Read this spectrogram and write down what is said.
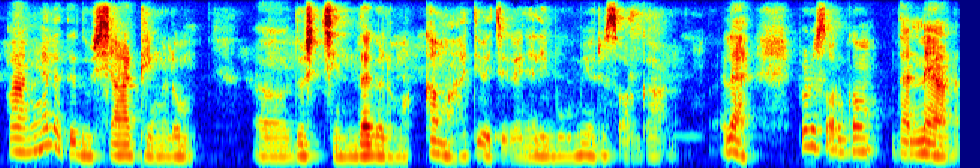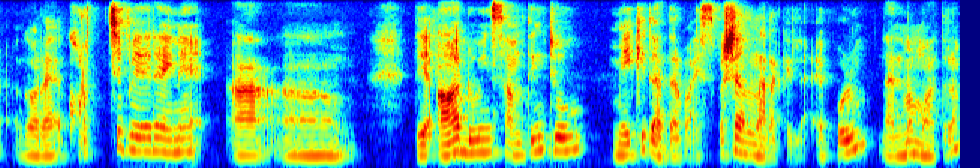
അപ്പം അങ്ങനത്തെ ദുശാഠ്യങ്ങളും ദുശ്ചിന്തകളും ഒക്കെ മാറ്റി വെച്ച് കഴിഞ്ഞാൽ ഈ ഭൂമി ഒരു സ്വർഗമാണ്. അല്ലേ? ഇപ്പോഴും സ്വർഗം തന്നെയാണ്. കുറേ കുറച്ച് പേര് അതിനെ they are doing something to make it otherwise പക്ഷെ അത് നടക്കില്ല. എപ്പോഴും നന്മ മാത്രം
